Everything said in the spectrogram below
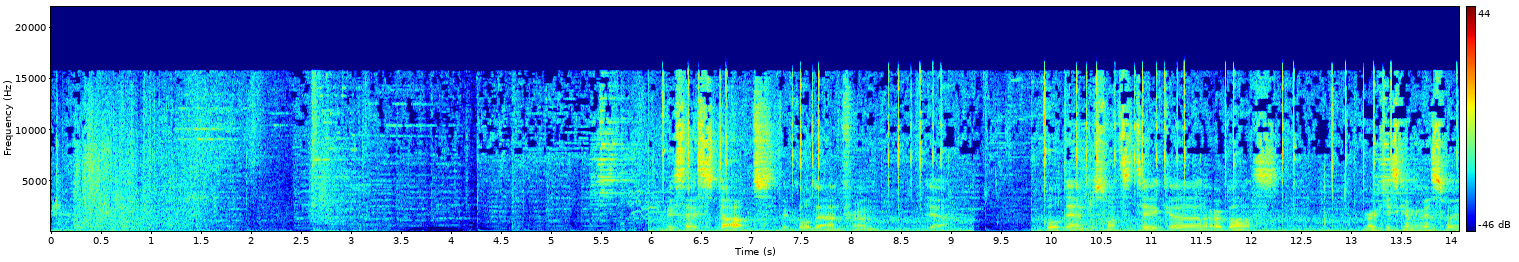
hero. At least I stopped the Gul'dan from. Yeah. Gul'dan just wants to take uh, our boss. Murky's coming this way.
